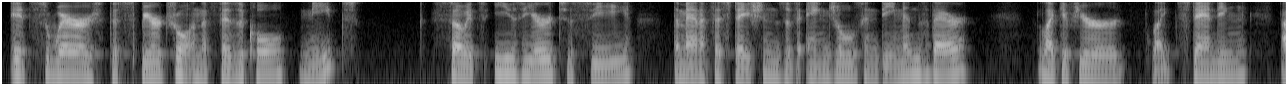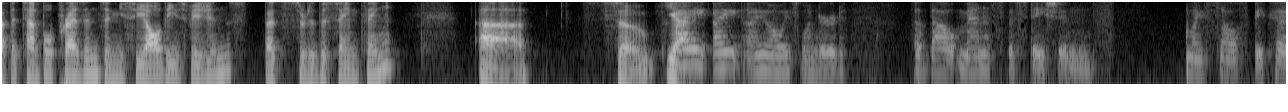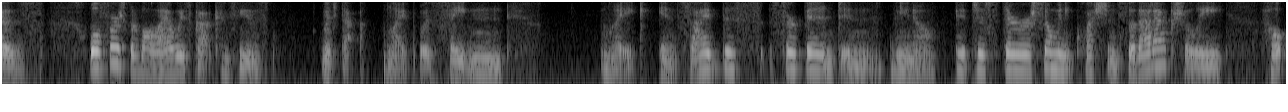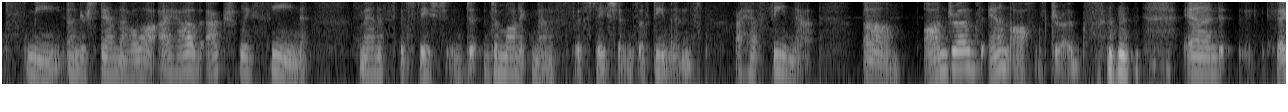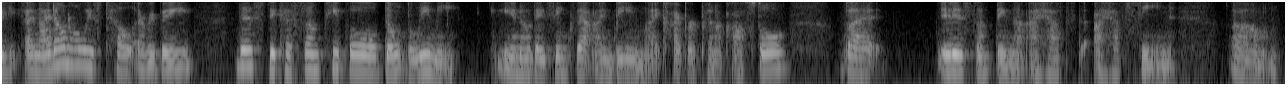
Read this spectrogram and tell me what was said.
it's where the spiritual and the physical meet. So it's easier to see the manifestations of angels and demons there. Like if you're like standing at the temple presence and you see all these visions, that's sort of the same thing. Uh so yeah. I, I, I always wondered about manifestations myself because, well, first of all, I always got confused with that. Like, was Satan like inside this serpent? And, you know, it just, there are so many questions. So that actually helps me understand that a lot. I have actually seen manifestation, d- demonic manifestations of demons. I have seen that. Um, on drugs and off of drugs. and I, and I don't always tell everybody this because some people don't believe me. You know, they think that I'm being like hyper Pentecostal, but it is something that I have I have seen. Um,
